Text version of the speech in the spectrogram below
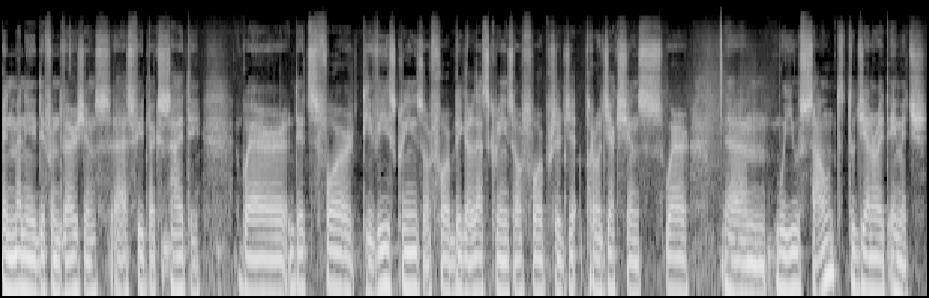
in many different versions as Feedback Society, where it's for TV screens or for bigger LED screens or for proje- projections, where um, we use sound to generate image,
